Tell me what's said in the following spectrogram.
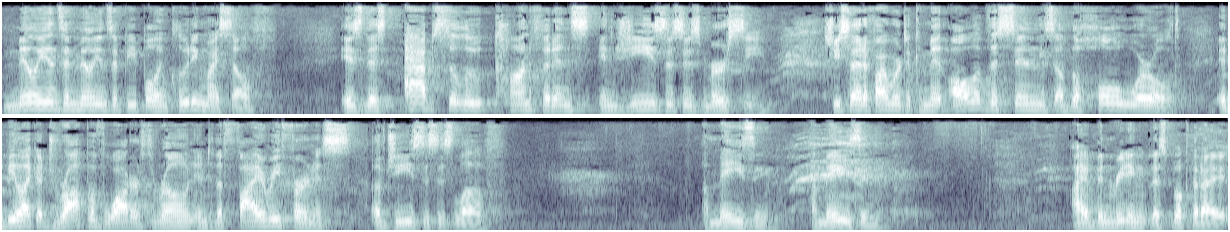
millions and millions of people, including myself, is this absolute confidence in Jesus' mercy. She said, If I were to commit all of the sins of the whole world, It'd be like a drop of water thrown into the fiery furnace of Jesus' love. Amazing, amazing. I have been reading this book that I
